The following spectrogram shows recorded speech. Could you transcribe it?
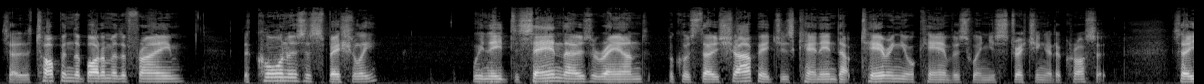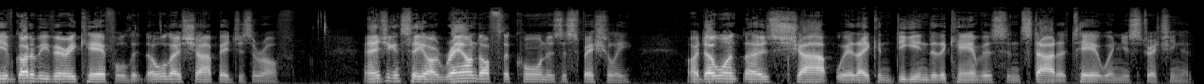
So the top and the bottom of the frame, the corners especially, we need to sand those around because those sharp edges can end up tearing your canvas when you're stretching it across it. So you've got to be very careful that all those sharp edges are off. And as you can see, I round off the corners especially. I don't want those sharp where they can dig into the canvas and start a tear when you're stretching it.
